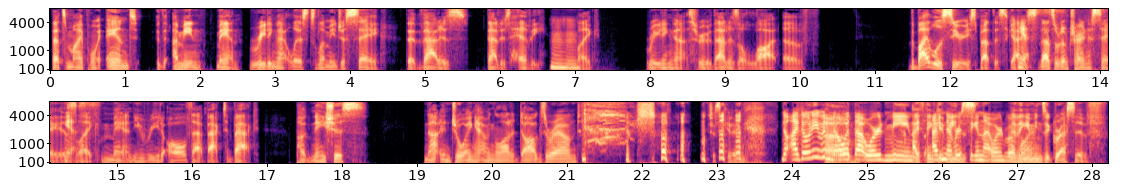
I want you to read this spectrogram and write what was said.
that's my. And I mean, man, reading that list, let me just say that that is that is heavy. mm-hmm. Like reading that through, that is a lot of. The Bible is serious about this, guys. Yes. That's what I'm trying to say. Is Yes. like, man, you read all of that back to back, pugnacious, not enjoying having a lot of dogs around. shut up just kidding. no i don't even know Um, what that word means I think i've never means- seen that word before I think it means aggressive.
